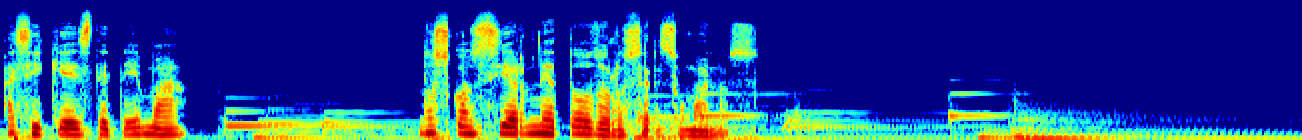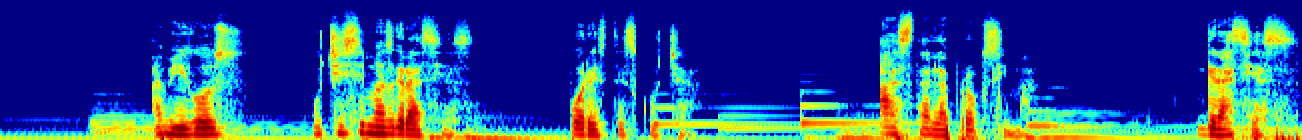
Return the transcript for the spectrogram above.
Así que este tema nos concierne a todos los seres humanos. Amigos, Muchísimas gracias por esta escucha. Hasta la próxima. Gracias.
